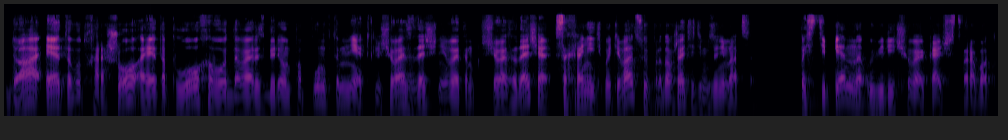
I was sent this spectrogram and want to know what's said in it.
да, это вот хорошо, а это плохо, вот давай разберем по пунктам. Нет, ключевая задача не в этом. Ключевая задача — сохранить мотивацию и продолжать этим заниматься постепенно увеличивая качество работы.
